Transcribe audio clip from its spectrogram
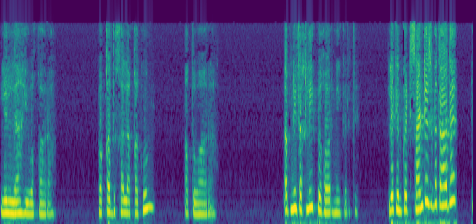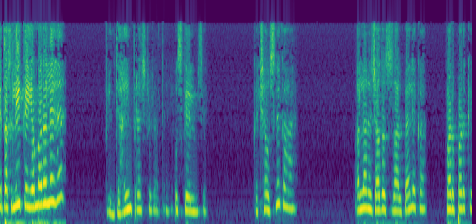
للہ وقارا، وقد خلقکم اطوارا۔ اپنی تخلیق پہ غور نہیں کرتے، لیکن کوئی سائنٹسٹ بتا دے کہ تخلیق کے یہ مرحلے ہیں انتہائی امپریسڈ ہو جاتے ہیں اس کے علم سے۔ اچھا اس نے کہا ہے۔ اللہ نے چودہ سو سال پہلے کہا، پڑھ پڑھ کے،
